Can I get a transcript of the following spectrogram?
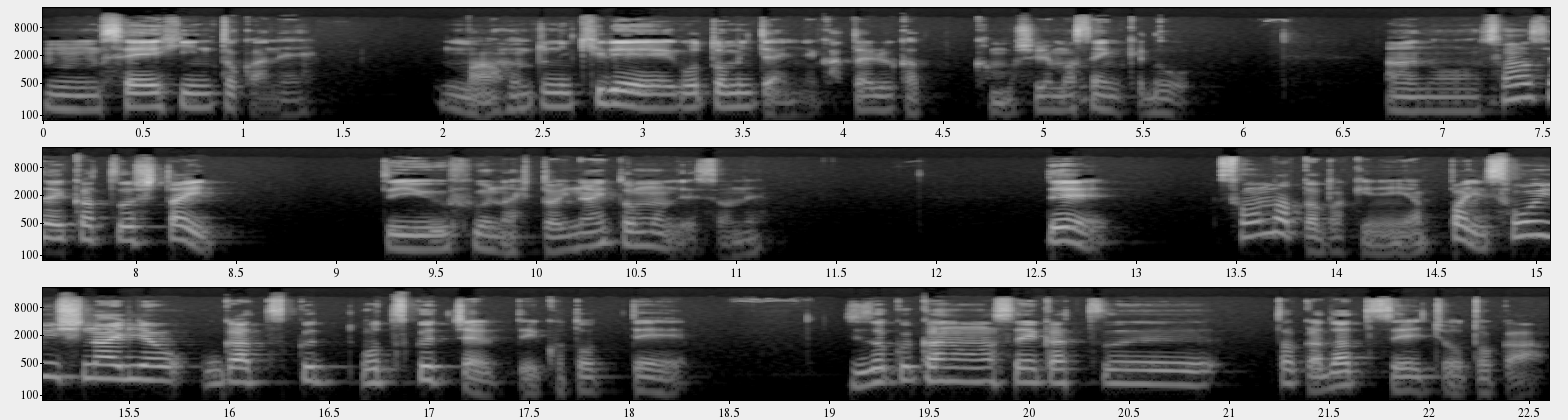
うん、製品とかね、まあ本当に綺麗事みたいに、語るかかもしれませんけど、あの、その生活をしたいっていう風な人はいないと思うんですよね。で、そうなった時にやっぱりそういうシナリオが作を作っちゃうっていうことって持続可能な生活とか脱成長とか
